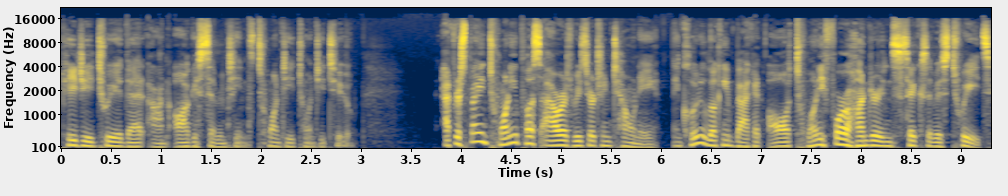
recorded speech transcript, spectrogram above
PG tweeted that on August 17, 2022. After spending 20 plus hours researching Tony, including looking back at all 2,406 of his tweets,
